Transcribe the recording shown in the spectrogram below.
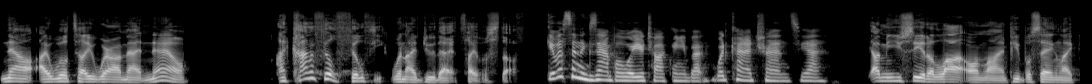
Now, I will tell you where I'm at now I kind of feel filthy when I do that type of stuff. Give us an example what you're talking about. What kind of trends? Yeah. I mean, you see it a lot online. People saying like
